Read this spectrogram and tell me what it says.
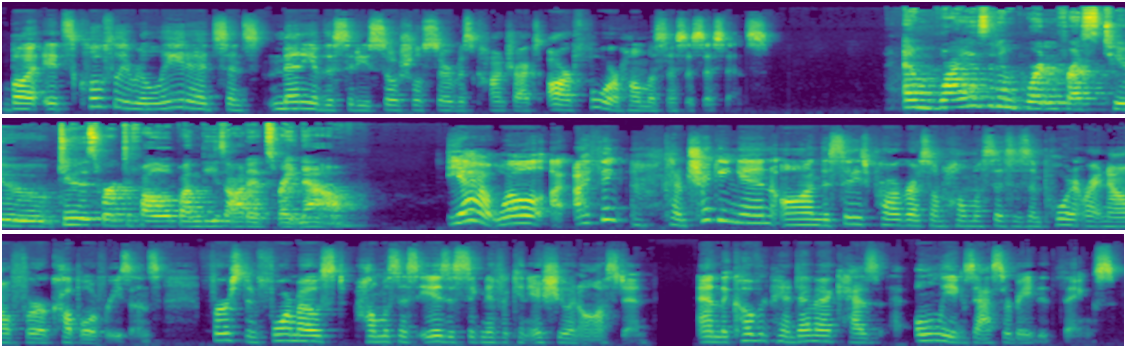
but it's closely related since many of the city's social service contracts are for homelessness assistance. And why is it important for us to do this work to follow up on these audits right now? Yeah, well, I think kind of checking in on the city's progress on homelessness is important right now for a couple of reasons. First and foremost, homelessness is a significant issue in Austin and the COVID pandemic has only exacerbated things.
